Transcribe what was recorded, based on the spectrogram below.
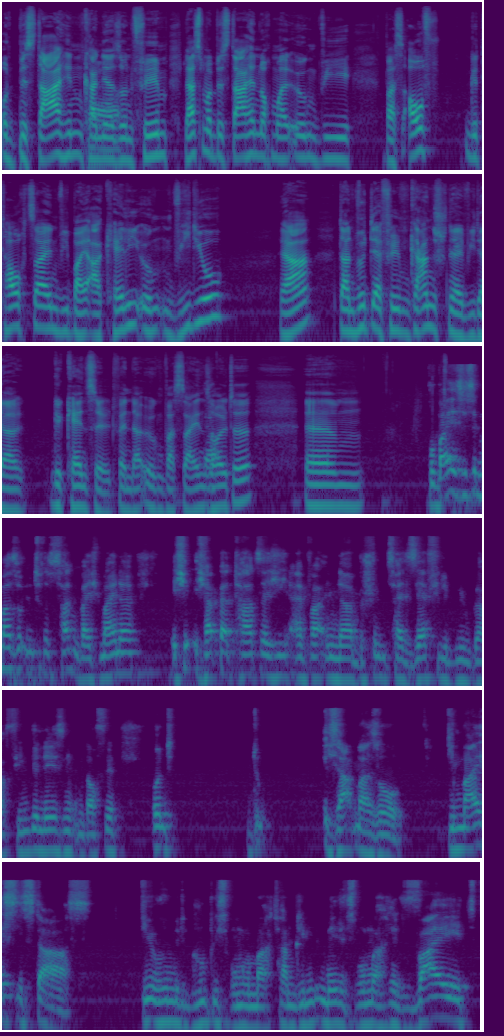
und bis dahin kann ja, Ja. so ein Film, lass mal bis dahin noch mal irgendwie was aufgetaucht sein, wie bei R. Kelly, irgendein Video, ja, dann wird der Film ganz schnell wieder gecancelt, wenn da irgendwas sein Ja. sollte. Ähm, Wobei es ist immer so interessant, weil ich meine, ich, ich habe ja tatsächlich einfach in einer bestimmten Zeit sehr viele Biografien gelesen und auch für, und du, ich sag mal so, die meisten Stars, die irgendwie mit Groupies rumgemacht haben, die mit Mädels rumgemacht haben, weit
